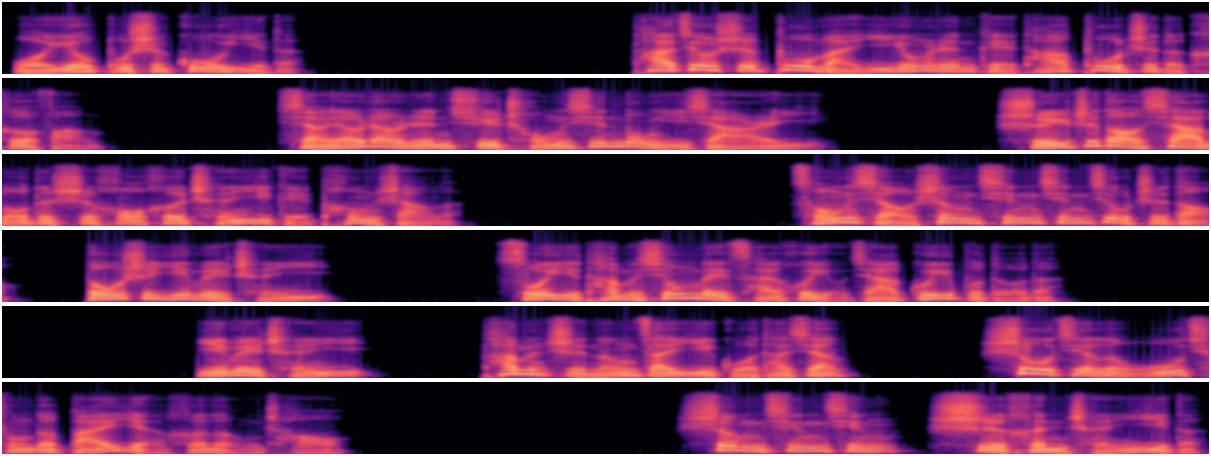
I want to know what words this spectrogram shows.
我又不是故意的。他就是不满意佣人给他布置的客房，想要让人去重新弄一下而已。谁知道下楼的时候和陈毅给碰上了。从小盛青青就知道，都是因为陈毅，所以他们兄妹才会有家归不得的。因为陈毅，他们只能在异国他乡，受尽了无穷的白眼和冷嘲。盛青青是恨陈毅的，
